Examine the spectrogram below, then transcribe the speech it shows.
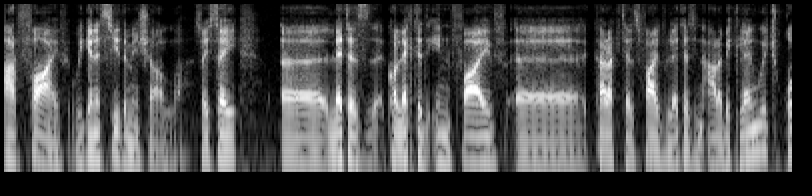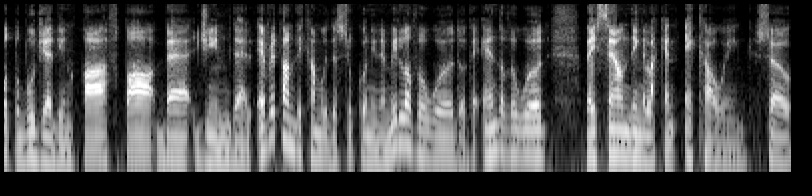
are five. We're going to see them inshallah. So I say uh, letters collected in five uh, characters, five letters in Arabic language. قطب جد قاف طا با جيم دال. Every time they come with the sukun in the middle of the word or the end of the word, they sounding like an echoing. So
